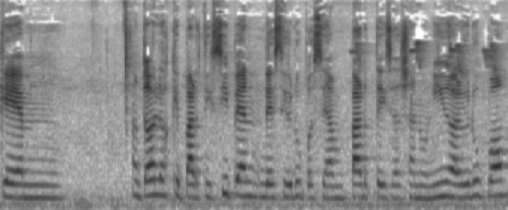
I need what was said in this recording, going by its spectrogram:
que mm, a todos los que participen de ese grupo, sean parte y se hayan unido al grupo.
